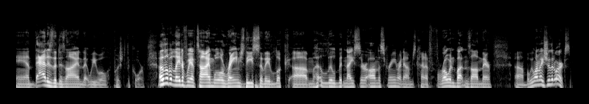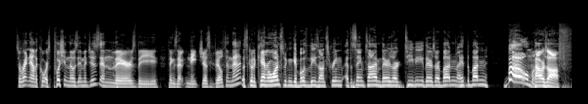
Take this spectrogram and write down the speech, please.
And that is the design that we will push to the core. A little bit later, if we have time, we'll arrange these so they look um, a little bit nicer on the screen. Right now, I'm just kind of throwing buttons on there. Um, but we want to make sure that it works. So right now the core is pushing those images, and there's the things that Nate just built in that. Let's go to camera one so we can get both of these on screen at the same time. There's our TV. There's our button. I hit the button. Boom! Power's off.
